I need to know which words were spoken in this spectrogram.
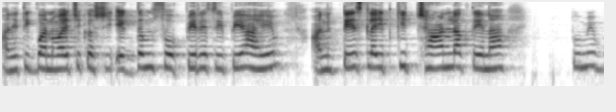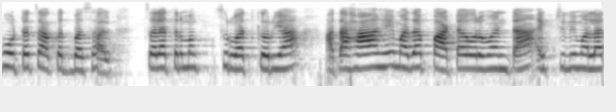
आणि ती बनवायची कशी? एकदम सोपी रेसिपी आहे. आणि टेस्टला इतकी छान लागते ना. तुम्ही बोटं चाकत बसाल. चला तर मग सुरुवात करूया. आता हा आहे माझा पाटा वरवंटा ॲक्च्युली मला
